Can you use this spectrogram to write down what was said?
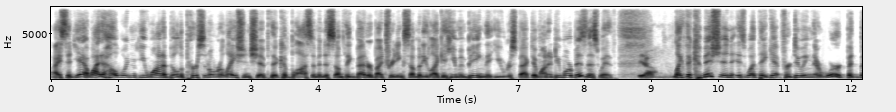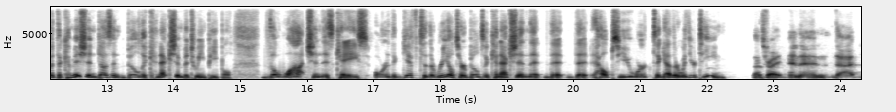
I said, "Yeah, why the hell wouldn't you want to build a personal relationship that could blossom into something better by treating somebody like a human being that you respect and want to do more business with?" Yeah, like the commission is what they get for doing their work, but but the commission doesn't build a connection between people the watch in this case or the gift to the realtor builds a connection that that that helps you work together with your team. That's right. And then that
